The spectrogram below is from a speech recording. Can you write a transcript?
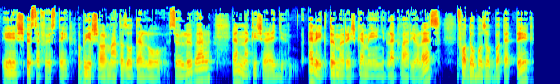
és összefőzték a bírsalmát az Otello szöllővel. Ennek is egy elég tömör és kemény lekvárja lesz, fadobozokba tették,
